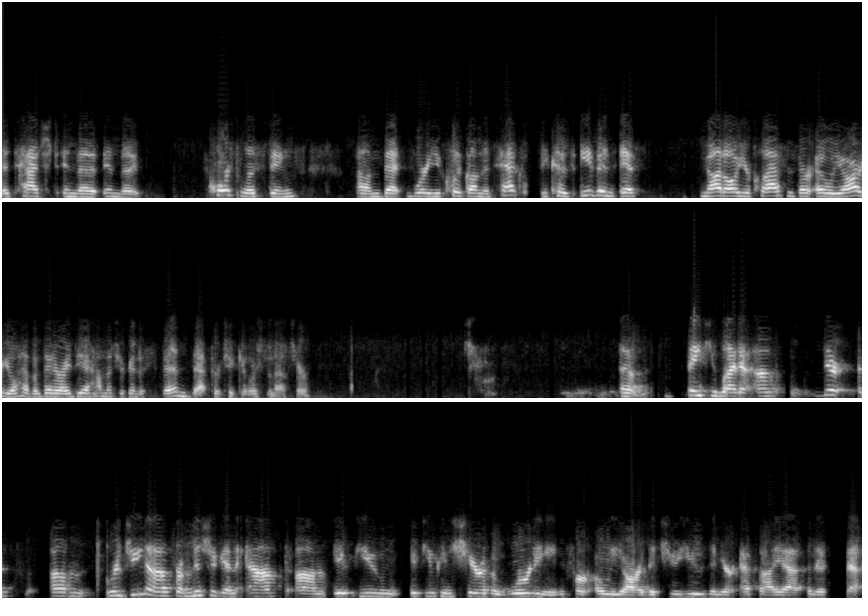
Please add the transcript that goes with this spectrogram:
attached in the in the course listings um, that where you click on the text because even if not all your classes are OER, you'll have a better idea how much you're going to spend that particular semester. Uh, thank you, Lyda. Um, there, um, Regina from Michigan asked um, if you if you can share the wording for OER that you use in your SIS, and if that's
